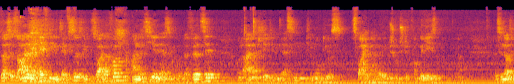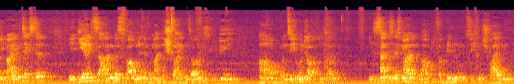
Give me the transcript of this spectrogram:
Das ist so einer der heftigen Texte. Es gibt zwei davon. Einer ist hier in 1. Korinther 14 und einer steht in 1. Timotheus 2, da haben wir eben schon ein Stück von gelesen. Ja. Das sind also die beiden Texte, die direkt sagen, dass Frauen in der Gemeinde schweigen sollen äh, und sich unterordnen sollen. Interessant ist erstmal überhaupt die Verbindung zwischen Schweigen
